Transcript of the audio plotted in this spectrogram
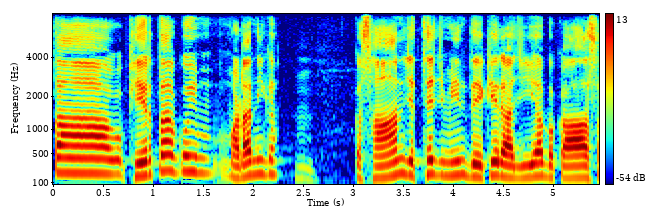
ਤਾਂ ਫਿਰ ਤਾਂ ਕੋਈ ਮਾੜਾ ਨਹੀਂਗਾ ਕਿਸਾਨ ਜਿੱਥੇ ਜ਼ਮੀਨ ਦੇ ਕੇ ਰਾਜੀ ਆ, ਵਿਕਾਸ,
